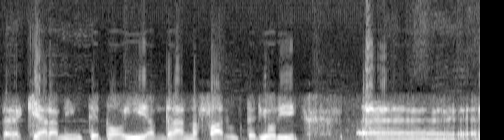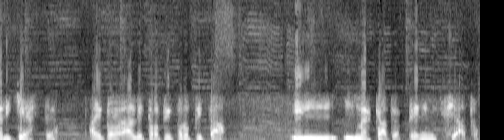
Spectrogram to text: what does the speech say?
eh, chiaramente poi andranno a fare ulteriori eh, richieste ai alle proprie proprietà. Il, il mercato è appena iniziato,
